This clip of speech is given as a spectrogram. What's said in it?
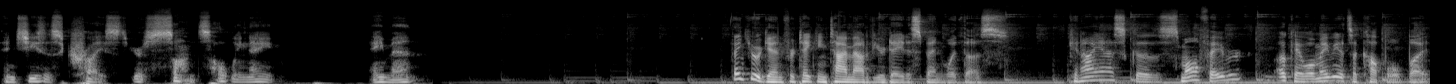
in Jesus Christ, your Son's holy name. Amen. Thank you again for taking time out of your day to spend with us. Can I ask a small favor? Okay, well, maybe it's a couple, but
